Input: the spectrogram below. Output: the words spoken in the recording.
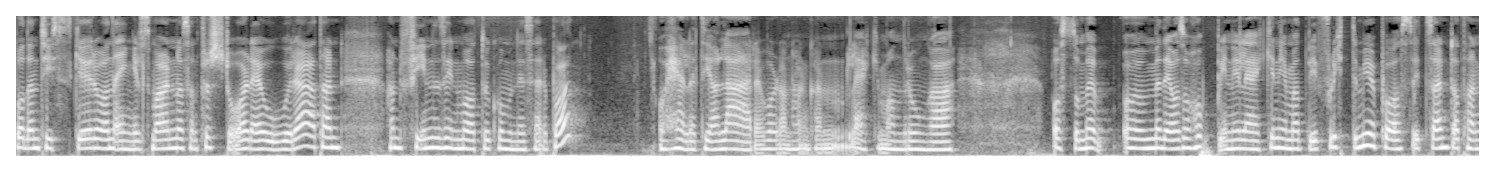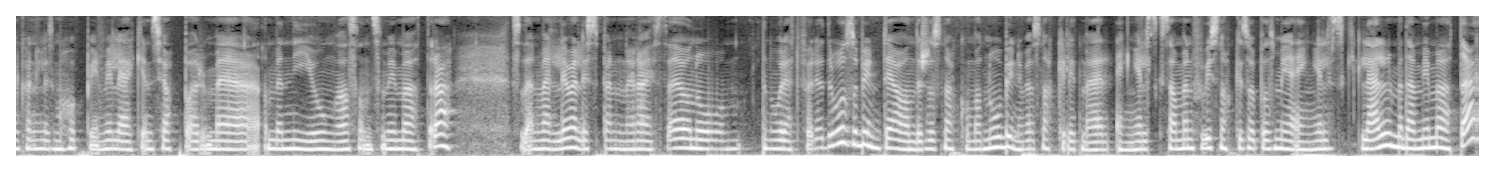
både en tysker og en engelskmann og sånn forstår det ordet. At han, han finner sin måte å kommunisere på. Og hele tida lære hvordan han kan leke med andre unger også med, med, det å hoppe inn i leken, i og med at vi flytter mye på oss, at han kan liksom hoppe inn i leken kjappere med, med, nye unger sånn som vi møter. Da. Så det er en veldig veldig spennende reise. Og nå, nå, rett før jeg dro, så begynte jeg og Anders å snakke om at nå begynner vi å snakke litt mer engelsk sammen, for vi snakker såpass mye engelsk lell med dem vi møter.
